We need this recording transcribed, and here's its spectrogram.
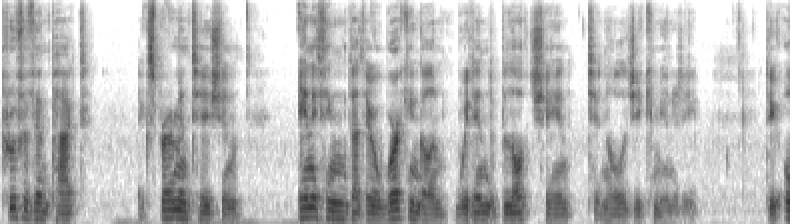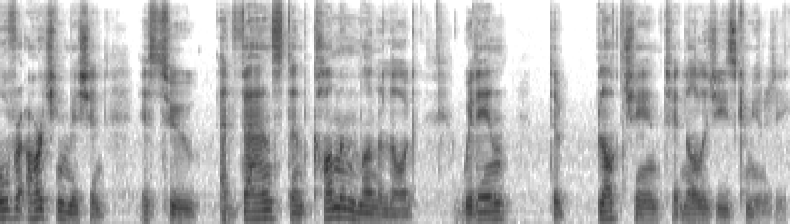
proof of impact, experimentation, anything that they're working on within the blockchain technology community. The overarching mission is to advance the common monologue within the blockchain technologies community.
